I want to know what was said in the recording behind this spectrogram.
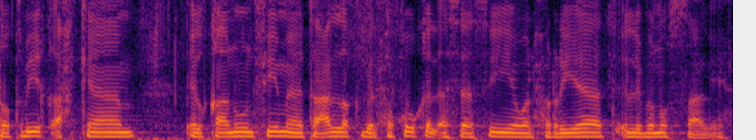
تطبيق أحكام القانون فيما يتعلق بالحقوق الأساسية والحريات اللي بنص عليها.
